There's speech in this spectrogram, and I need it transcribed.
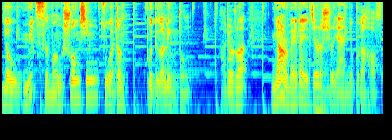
有于此盟，双星作证，不得令终。啊，就是说，你要是违背今儿的誓言，你就不得好死。”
